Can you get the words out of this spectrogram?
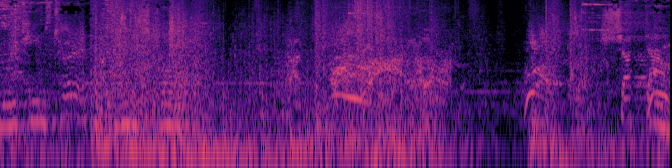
Blue team's turret has been destroyed. Shut down.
